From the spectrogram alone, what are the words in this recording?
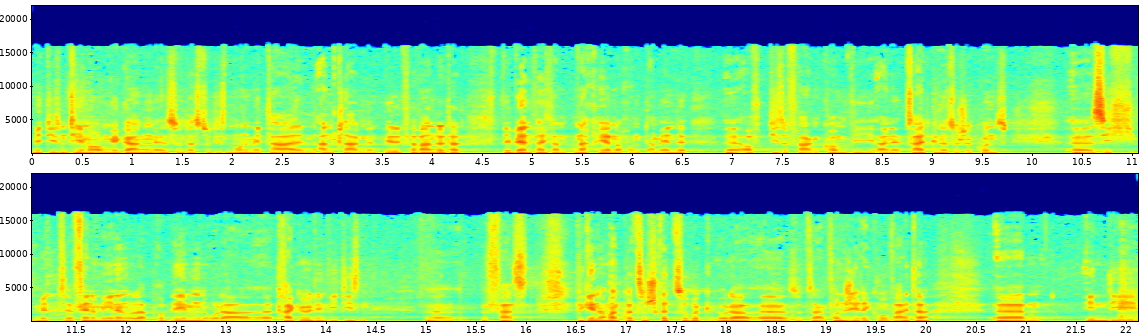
mit diesem Thema umgegangen ist und das zu diesem monumentalen, anklagenden Bild verwandelt hat. Wir werden vielleicht dann nachher noch und am Ende äh, auf diese Fragen kommen, wie eine zeitgenössische Kunst äh, sich mit Phänomenen oder Problemen oder Tragödien wie diesen befasst. Wir gehen noch mal einen kurzen Schritt zurück oder äh, sozusagen von Jericho weiter ähm, in die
